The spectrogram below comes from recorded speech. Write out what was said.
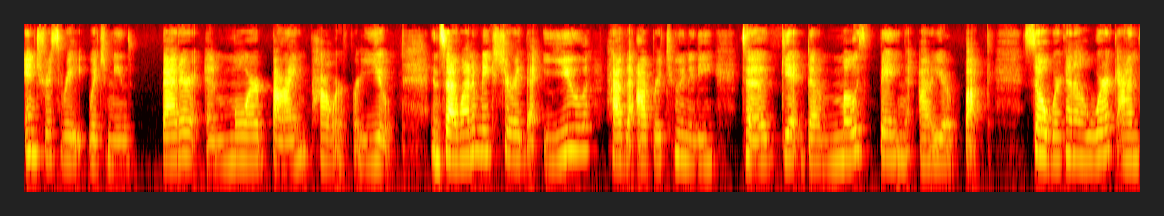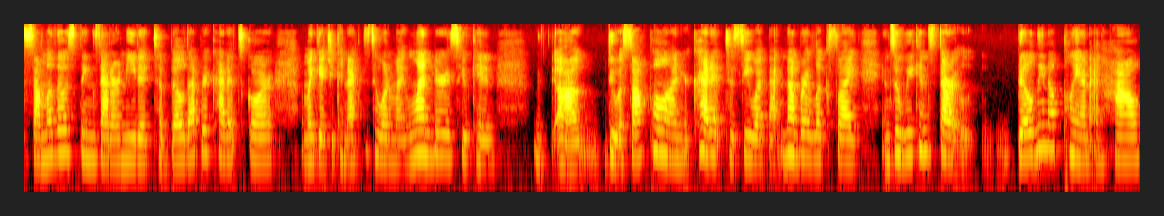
interest rate, which means better and more buying power for you. And so I want to make sure that you have the opportunity to get the most bang out of your buck. So we're going to work on some of those things that are needed to build up your credit score. I'm going to get you connected to one of my lenders who can uh, do a soft pull on your credit to see what that number looks like. And so we can start building a plan on how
